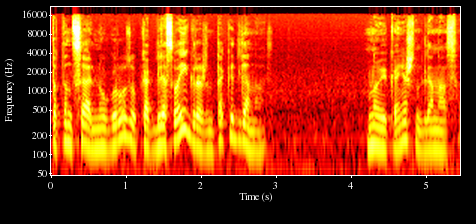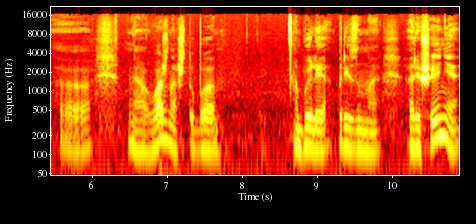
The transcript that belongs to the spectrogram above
потенциальную угрозу как для своих граждан, так и для нас. Ну и, конечно, для нас важно, чтобы были признаны решения,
